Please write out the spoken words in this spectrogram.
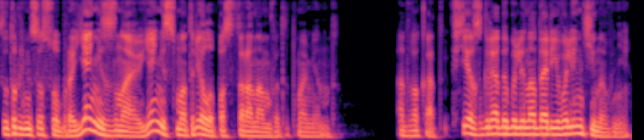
Сотрудница СОБРа. Я не знаю, я не смотрела по сторонам в этот момент. Адвокат. Все взгляды были на Дарье Валентиновне.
